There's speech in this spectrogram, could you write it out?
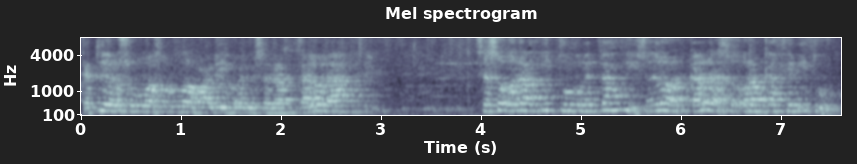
Kata Rasulullah wasallam, kalaulah seseorang itu mengetahui, kalaulah seorang kafir itu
